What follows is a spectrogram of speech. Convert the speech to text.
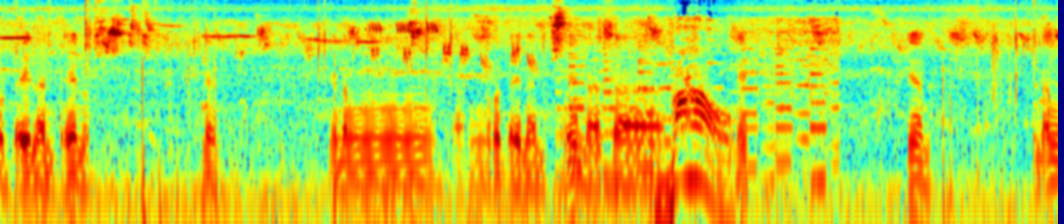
Rhode Island. Ayan o. Yan. Yan ang aking Rhode Island. Ayan, nasa Wow! net. Yan. Yan ang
